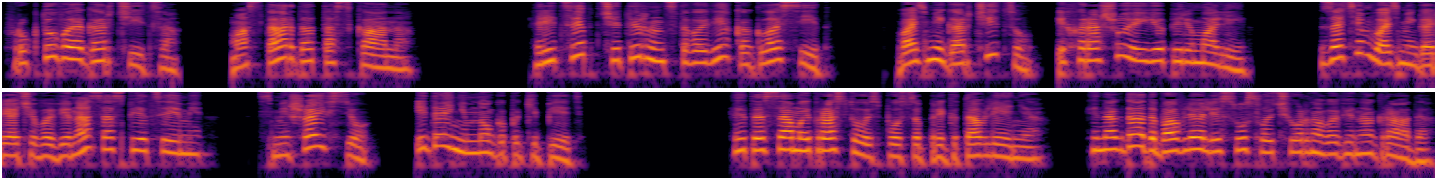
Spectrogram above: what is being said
Фруктовая горчица. Мастарда тоскана. Рецепт XIV века гласит «Возьми горчицу и хорошо ее перемоли. Затем возьми горячего вина со специями, смешай все и дай немного покипеть». Это самый простой способ приготовления. Иногда добавляли сусло черного винограда.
